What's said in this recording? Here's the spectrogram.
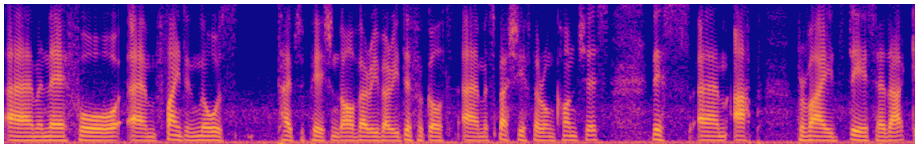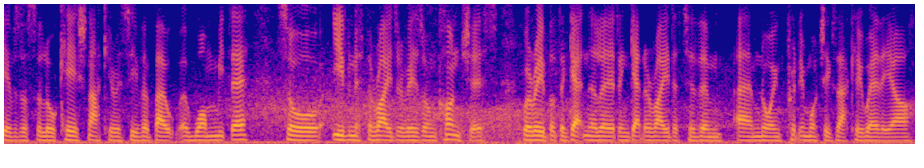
um, and therefore um, finding those types of patient are very, very difficult, um, especially if they're unconscious. This um, app provides data that gives us a location accuracy of about uh, one metre. So even if the rider is unconscious, we're able to get an alert and get a rider to them um, knowing pretty much exactly where they are.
